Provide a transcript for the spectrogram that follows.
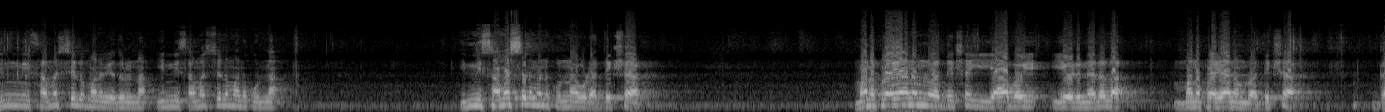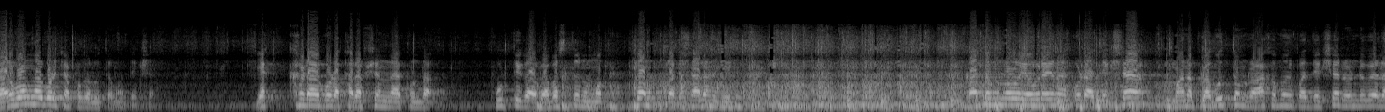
ఇన్ని సమస్యలు మనం ఎదురున్నా ఇన్ని సమస్యలు మనకున్నా ఇన్ని సమస్యలు మనకున్నా కూడా అధ్యక్ష మన ప్రయాణంలో అధ్యక్ష ఈ యాభై ఏడు నెలల మన ప్రయాణంలో అధ్యక్ష గర్వంగా కూడా చెప్పగలుగుతాం అధ్యక్ష. ఎక్కడా కూడా కరప్షన్ లేకుండా పూర్తిగా వ్యవస్థను మొత్తం ప్రక్షాళన చేసి గతంలో ఎవరైనా కూడా అధ్యక్ష మన ప్రభుత్వం రాకముందు అధ్యక్ష రెండు వేల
